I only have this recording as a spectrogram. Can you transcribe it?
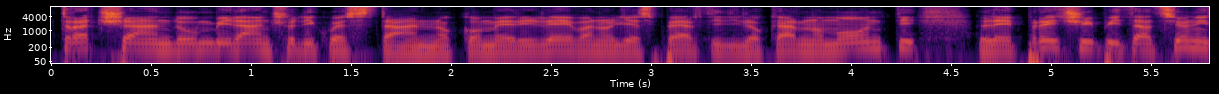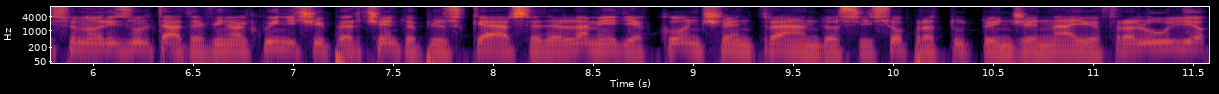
tracciando un bilancio di quest'anno. Come rilevano gli esperti di Locarno Monti, le precipitazioni sono risultate fino al 15% più scarse della media, concentrandosi soprattutto in gennaio e fra luglio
